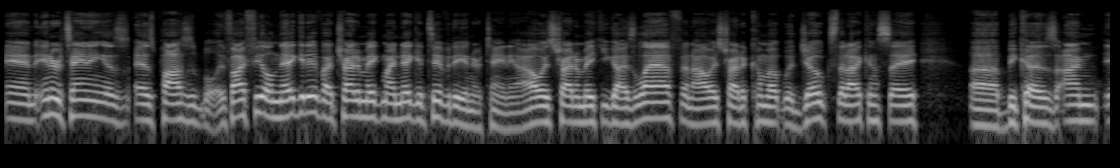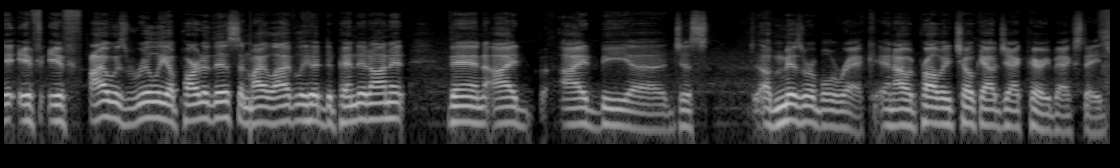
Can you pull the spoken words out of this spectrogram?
and entertaining as as possible. If I feel negative, I try to make my negativity entertaining. I always try to make you guys laugh and I always try to come up with jokes that I can say uh, because I'm if if I was really a part of this and my livelihood depended on it, then I'd I'd be uh, just a miserable wreck, and I would probably choke out Jack Perry backstage.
